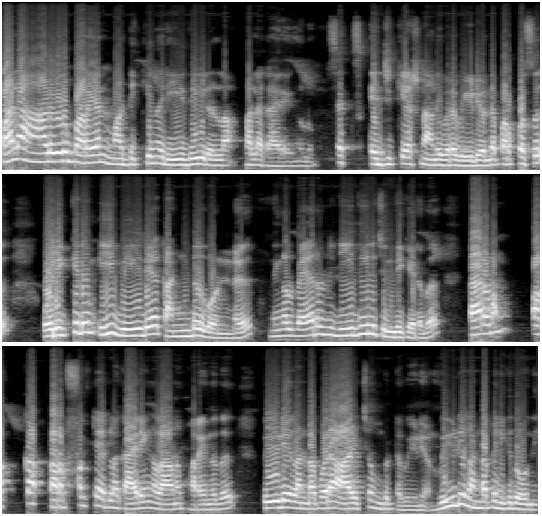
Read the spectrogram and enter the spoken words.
പല ആളുകളും പറയാൻ മടിക്കുന്ന രീതിയിലുള്ള പല കാര്യങ്ങളും. സെക്സ് എഡ്യൂക്കേഷൻ ആണ് ഇവരുടെ വീഡിയോന്റെ പർപ്പസ് ഒരിക്കലും ഈ വീഡിയോ കണ്ടുകൊണ്ട് നിങ്ങൾ വേറൊരു രീതിയിൽ ചിന്തിക്കരുത്. കാരണം പക്ക പെർഫെക്റ്റ് ആയിട്ടുള്ള കാര്യങ്ങളാണ് പറയുന്നത്. വീഡിയോ കണ്ടപ്പോൾ ഒരാഴ്ച മുമ്പിട്ട വീഡിയോ ആണ്. വീഡിയോ കണ്ടപ്പോൾ എനിക്ക് തോന്നി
